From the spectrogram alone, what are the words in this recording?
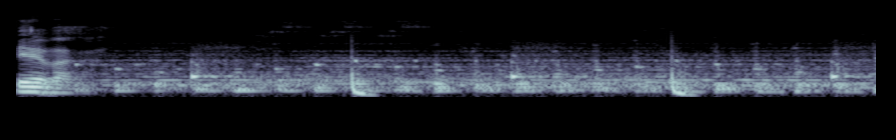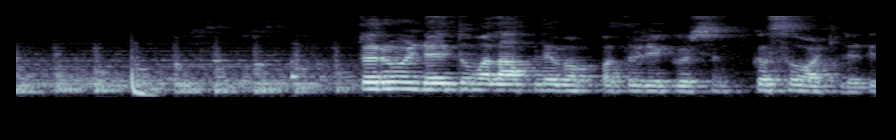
हे बघा. तर म्हणजे तुम्हाला आपल्या बाप्पाचं डेकोरेशन कसं वाटलं ते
